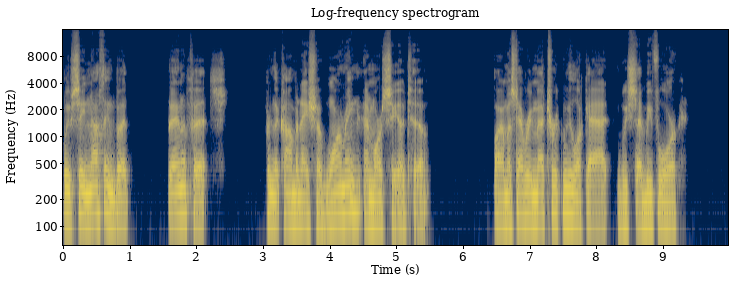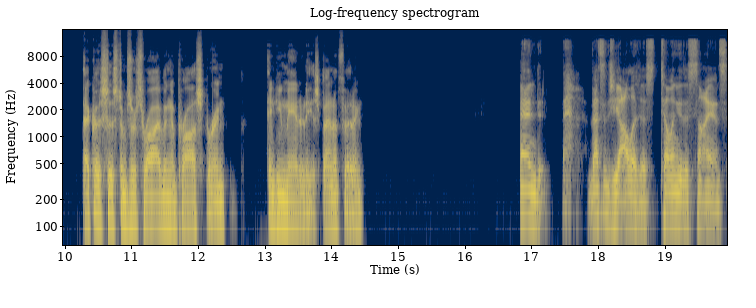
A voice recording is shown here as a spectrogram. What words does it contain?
we've seen nothing but benefits from the combination of warming and more CO2. By almost every metric we look at, we said before, ecosystems are thriving and prospering, and humanity is benefiting. And that's a geologist telling you the science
